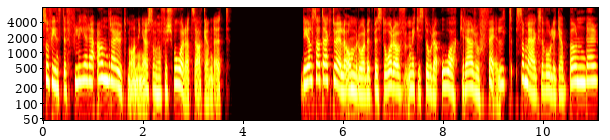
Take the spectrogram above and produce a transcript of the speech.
så finns det flera andra utmaningar som har försvårat sökandet. Dels att det aktuella området består av mycket stora åkrar och fält som ägs av olika bönder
